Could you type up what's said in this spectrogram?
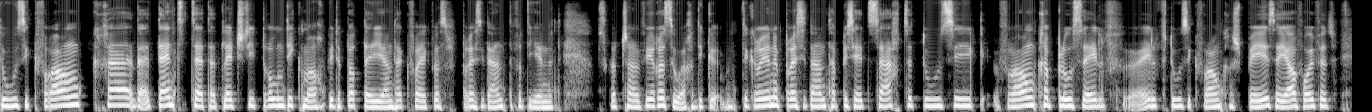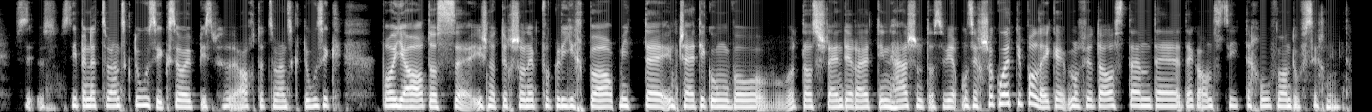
1000 Franken. Die NZZ hat die letzte Runde gemacht bei der Partei und hat gefragt, was Präsidenten verdienen. Das geht schnell für suchen. Die, der grüne Präsident hat bis jetzt 16.000 Franken plus 11.000 11 Franken Spesen. Ja, 27.000, so etwas, 28.000 pro Jahr. Das äh, ist natürlich schon nicht vergleichbar mit der Entschädigung, wo, wo du als Ständerätin hast. Und das wird man sich schon gut überlegen, ob man für das dann den, den ganzen zeitlichen Aufwand auf sich nimmt.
